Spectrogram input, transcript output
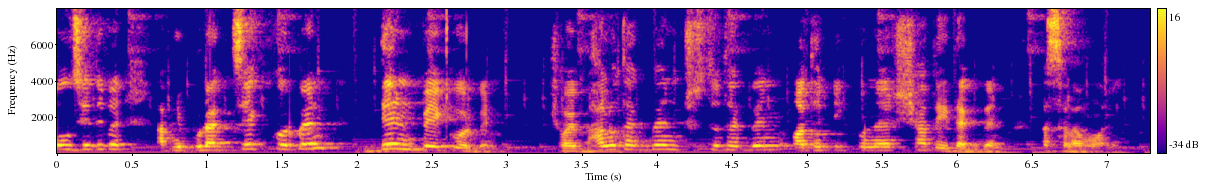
পৌঁছে দেবে। আপনি প্রোডাক্ট চেক করবেন দেন পে করবেন। সবাই ভালো থাকবেন সুস্থ থাকবেন অথেন্টিক পণ্যের সাথেই থাকবেন। আসসালামু আলাইকুম।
